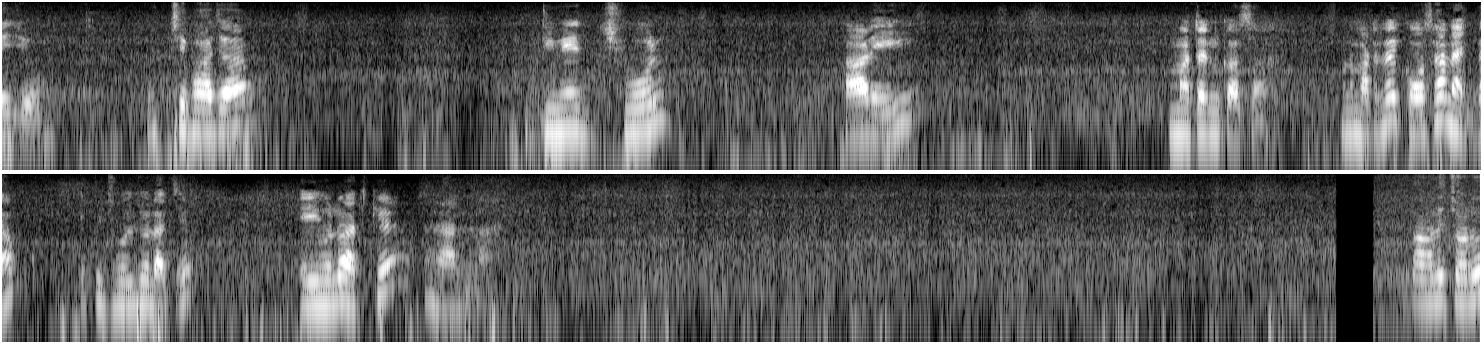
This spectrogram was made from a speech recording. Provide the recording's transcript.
এই যে উচ্ছে ভাজা, ডিমের ঝোল, আর এই মাটন কষা। মানে মাটনের কষা না একদম, একটু ঝোল ঝোল আছে। এই হলো আজকে রান্না। তাহলে চলো,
